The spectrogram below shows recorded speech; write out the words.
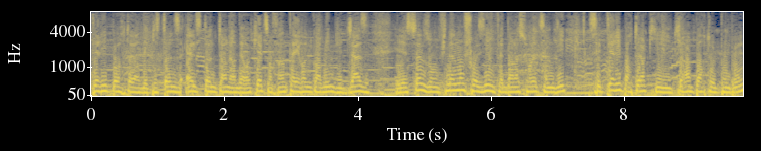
Terry Porter des Pistons, Elston Turner des Rockets, enfin Tyron Corbin du Jazz. Et les Suns ont finalement choisi en fait dans la soirée de samedi, c'est Terry Porter qui, qui remporte le pompon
